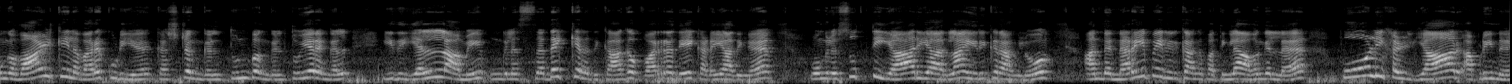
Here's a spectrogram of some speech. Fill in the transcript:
உங்கள் வாழ்க்கையில் வரக்கூடிய கஷ்டங்கள் துன்பங்கள் துயரங்கள் இது எல்லாமே உங்களை சிதைக்கிறதுக்காக வர்றதே கிடையாதுங்க. உங்களை சுற்றி யார் யாரெல்லாம் இருக்கிறாங்களோ அந்த நிறைய பேர் இருக்காங்க பார்த்தீங்களா அவங்களில். போலிகள் யார் அப்படின்னு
